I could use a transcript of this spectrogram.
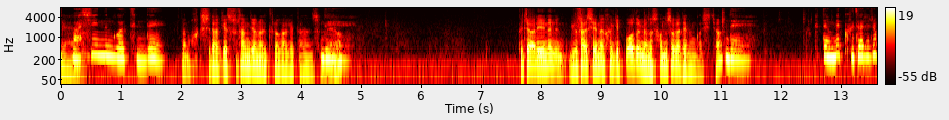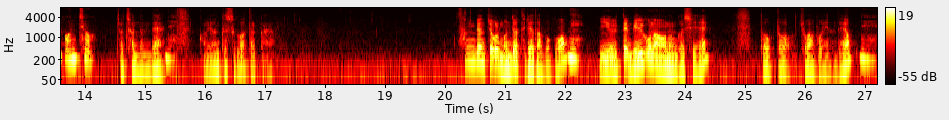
예. 맛이 있는 것 같은데 일단 확실하게 수상전을 들어가겠다는 수인데요. 네, 그 자리는 유사시에는 흙이 뻗으면서 선수가 되는 것이죠. 네. 그렇기 때문에 그 자리를 먼저 젖혔는데 네, 과연 그 수가 어떨까요? 상변 쪽을 먼저 들여다보고 네, 이을 때 밀고 나오는 것이 더욱더 좋아 보이는데요. 네.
